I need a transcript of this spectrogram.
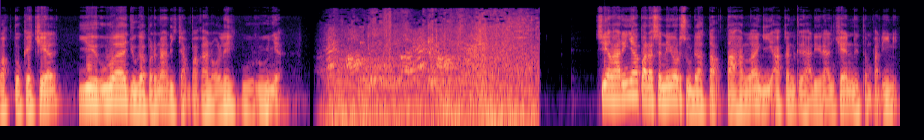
Waktu kecil, Yehua juga pernah dicampakkan oleh gurunya. Siang harinya, para senior sudah tak tahan lagi akan kehadiran Chen di tempat ini.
